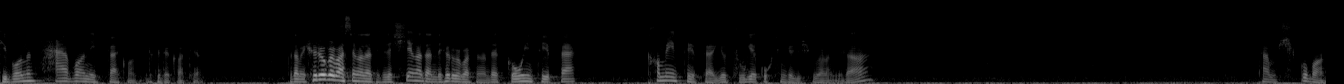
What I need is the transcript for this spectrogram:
기본은 have an effect on 이렇게 될 것 같아요. 그 다음에 효력을 발생하다 대신에 시행하다는데 효력을 발생하는데 go into effect, come into effect 이 두 개 꼭 챙겨주시기 바랍니다. 다음 19번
